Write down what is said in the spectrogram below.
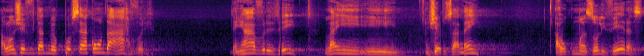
a longevidade do meu povo será como da árvore. Tem árvores aí, lá em, em Jerusalém, algumas oliveiras,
